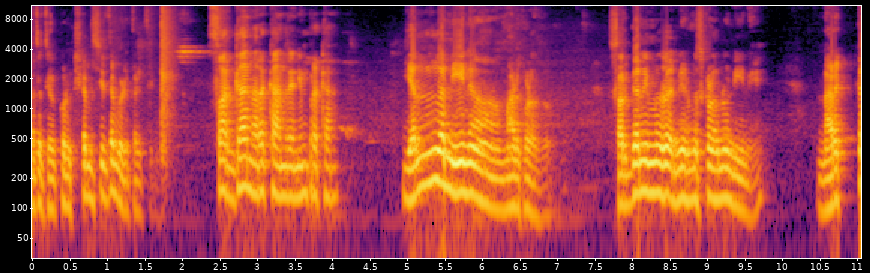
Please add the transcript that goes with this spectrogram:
ಅಂತ ತಿಳ್ಕೊಂಡು ಕ್ಷಮಿಸಿ ಅಂತ ಬಿಡ್ಕೊಳ್ತೀನಿ. ಸ್ವರ್ಗ, ನರಕ ಅಂದರೆ ನಿಮ್ಮ ಪ್ರಕಾರ? ಎಲ್ಲ ನೀನು ಮಾಡ್ಕೊಳ್ಳೋದು. ಸ್ವರ್ಗ ನಿಮ್ಮ ನಿರ್ಮಿಸ್ಕೊಳ್ಳೋನು ನೀನೇ. ನರಕ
